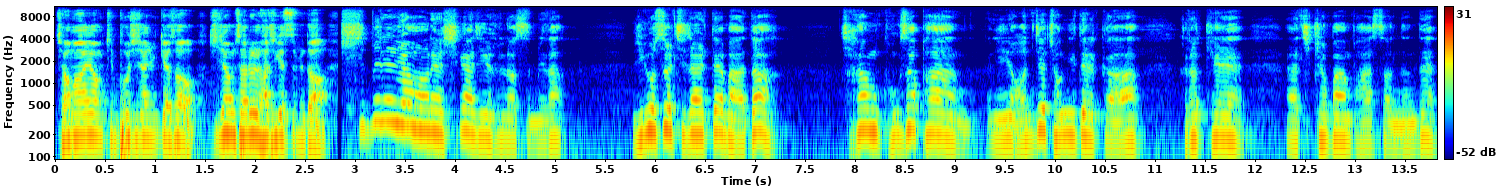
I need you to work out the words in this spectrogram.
정하영 김포시장님께서 기념사를 하시겠습니다. 11년의 시간이 흘렀습니다. 이곳을 지날 때마다 참 공사판이 언제 정리될까 그렇게 아, 지켜만 봤었는데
